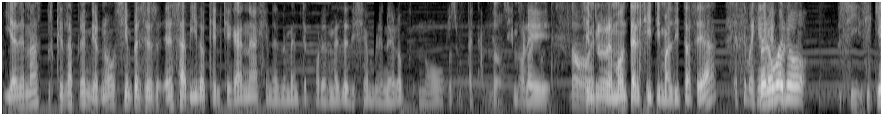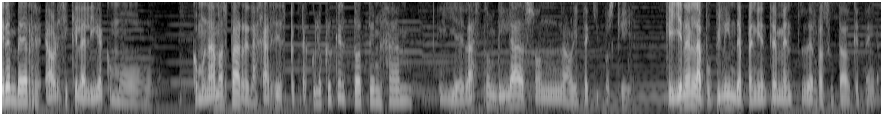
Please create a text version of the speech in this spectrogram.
y además, pues, que es la Premier, ¿no? Siempre se- es, sabido que el que gana generalmente por el mes de diciembre, enero, pues no resulta campeón. No, no siempre resulta. No, siempre es remonta el City, maldita sea. Es que imagínate, Pero Juan, bueno, si, si quieren ver ahora sí que la liga como, como nada más para relajarse y espectáculo, creo que el Tottenham y el Aston Villa son ahorita equipos que, que llenan la pupila independientemente del resultado que tengan.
